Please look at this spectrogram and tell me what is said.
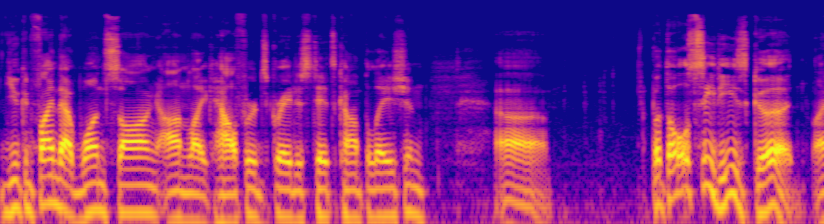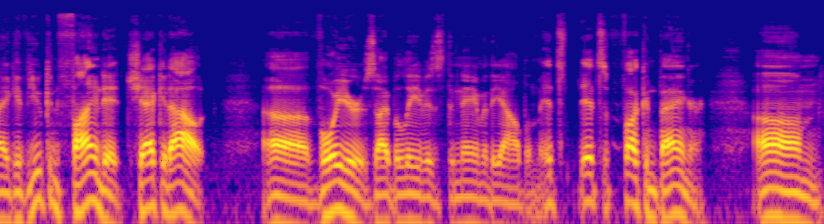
you can find that one song on like Halford's greatest hits compilation. Uh, but the whole CD is good. Like if you can find it, check it out. Uh, Voyeurs, I believe, is the name of the album. It's it's a fucking banger. Um,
